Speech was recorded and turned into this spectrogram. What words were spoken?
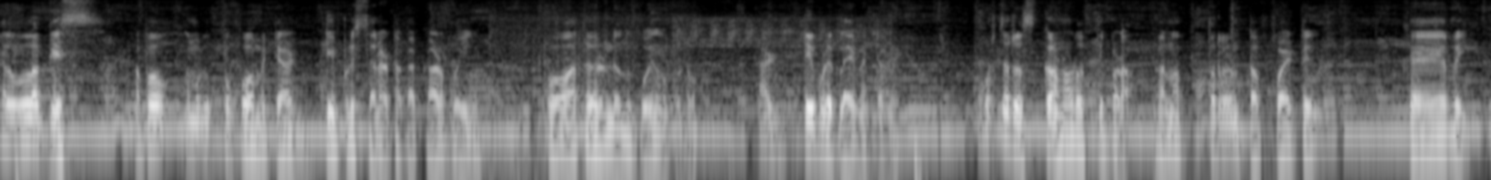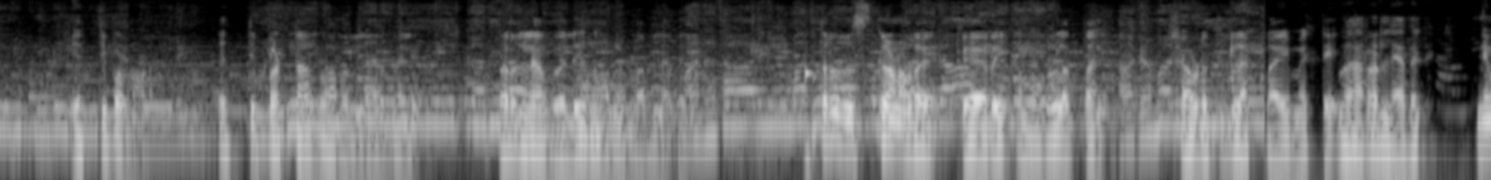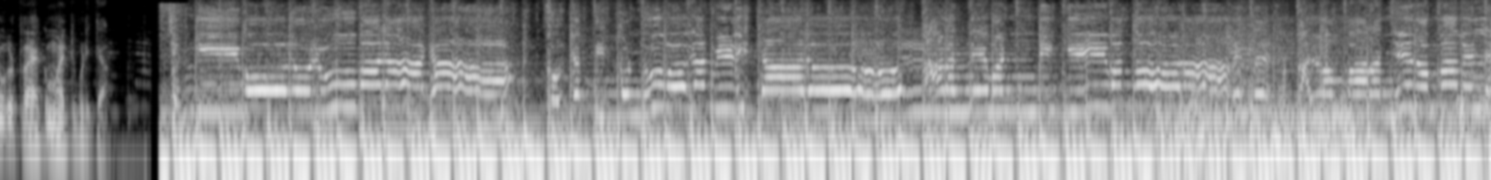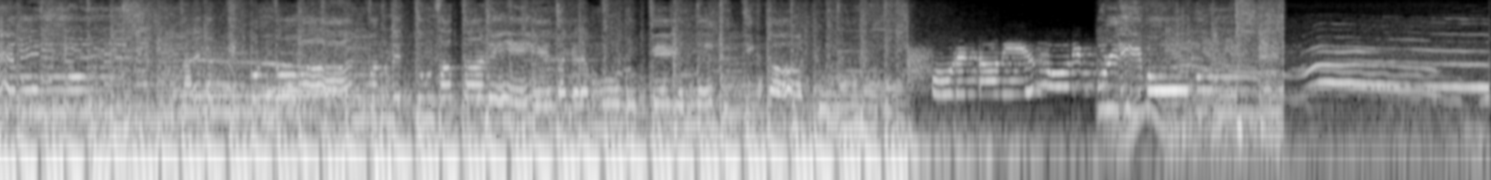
Hello case അപ്പോൾ നമുക്കിപ്പോൾ പോകാൻ പറ്റിയ അടിപൊളി സ്ഥലം കേട്ടോ കക്കാട് പോയി പോവാത്തവരുണ്ട് ഒന്ന് പോയി നോക്കട്ടോ. അടിപൊളി ക്ലൈമറ്റാണ് കുറച്ച് റിസ്ക് ആണ് അവിടെ എത്തിപ്പെടാം കാരണം അത്രയും ടഫായിട്ട് കയറി എത്തിപ്പെടണം അവിടെ. എത്തിപ്പെട്ട വേറെ ലെവൽ വേറെ ലെവൽ എന്ന് പറഞ്ഞ വേറെ ലെവൽ അത്ര റിസ്ക് ആണ് അവിടെ കയറി മുകളിലെത്താൻ. പക്ഷെ അവിടെ എത്തിയിട്ടുള്ള ക്ലൈമറ്റ് വേറെ ലെവൽ ഇനി നമുക്ക് ട്രാക്ക് മാറ്റി പിടിക്കാം.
